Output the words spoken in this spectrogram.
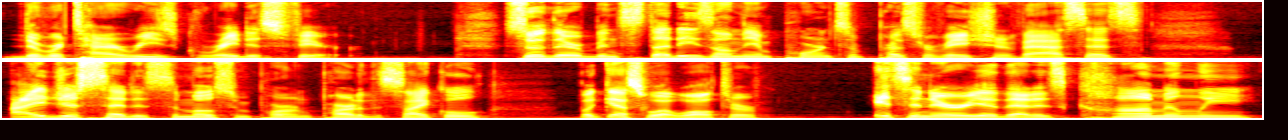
The retiree's greatest fear. So there have been studies on the importance of preservation of assets. I just said it's the most important part of the cycle. But guess what, Walter? It's an area that is commonly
